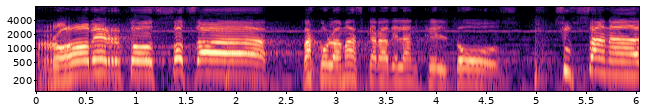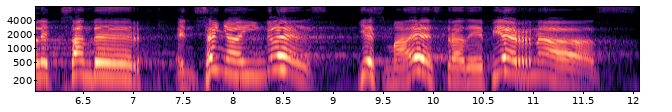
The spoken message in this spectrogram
Roberto Sosa, bajo la máscara del Ángel 2. Susana Alexander, enseña inglés y es maestra de piernas.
